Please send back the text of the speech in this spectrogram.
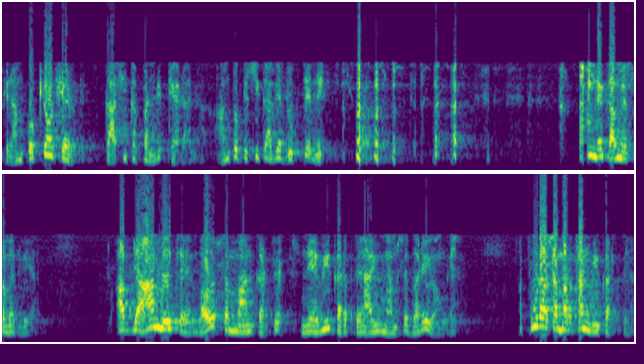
फिर हमको क्यों ठहर, काशी का पंडित ठहराना? हम तो किसी के आगे झुकते नहीं। हमने कहा, मैं समझ गया। तो अब जहाँ मिलते हैं, बहुत सम्मान करते स्नेह भी करते हैं, आयु हमसे बड़े होंगे। पूरा समर्थन भी करते हैं।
